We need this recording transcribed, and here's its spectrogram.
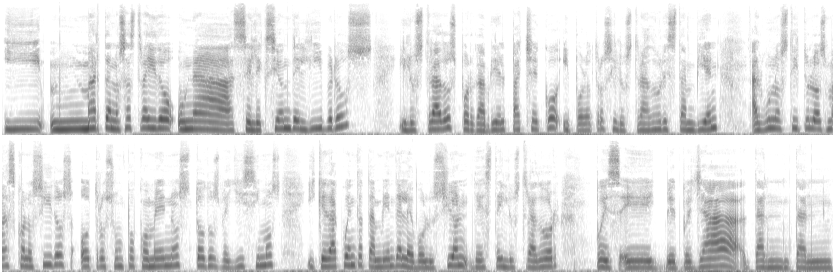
Y mm, Marta, nos has traído una selección de libros ilustrados por Gabriel Pacheco y por otros ilustradores también. Algunos títulos más conocidos, otros un poco menos, todos bellísimos y que da cuenta también de la evolución de este ilustrador, pues, eh, pues ya tan, tan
